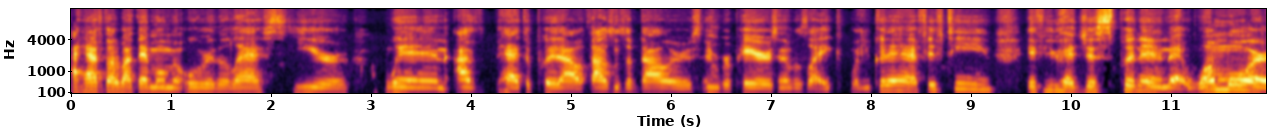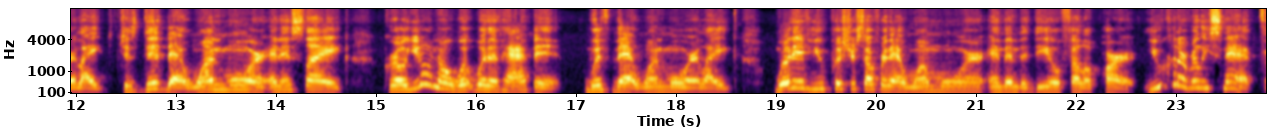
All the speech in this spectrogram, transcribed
I have thought about that moment over the last year when I've had to put out thousands of dollars in repairs. And it was like, well, you could have had 15 if you had just put in that one more, like just did that one more. And it's like, girl, you don't know what would have happened with that one more. Like, what if you push yourself for that one more and then the deal fell apart? You could have really snapped.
